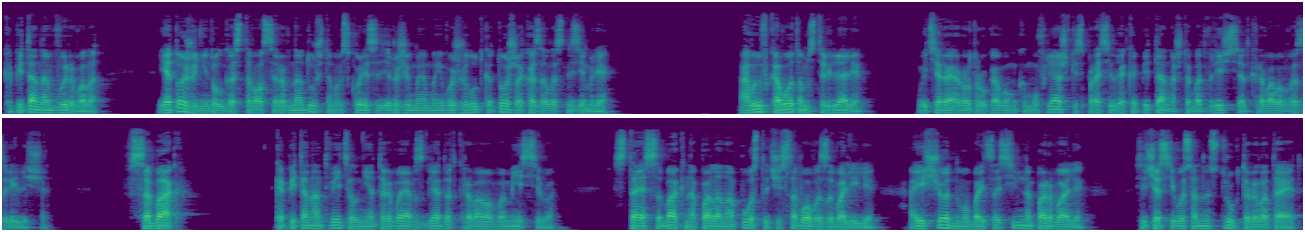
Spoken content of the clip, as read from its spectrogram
Капитана вырвало. Я тоже недолго оставался равнодушным, и вскоре содержимое моего желудка тоже оказалось на земле. «А вы в кого там стреляли?» Вытирая рот рукавом камуфляжки, спросил я капитана, чтобы отвлечься от кровавого зрелища. «В собак!» Капитан ответил, не отрывая взгляд от кровавого месива. Стая собак напала на пост и часового завалили, а еще одного бойца сильно порвали. Сейчас его санинструктор латает.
